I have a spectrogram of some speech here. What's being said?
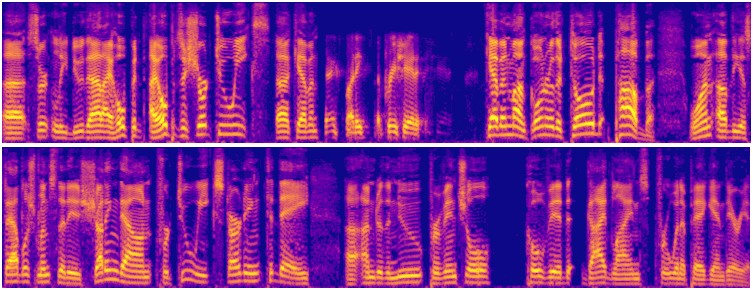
uh, certainly do that. I hope it. I hope it's a short two weeks, uh, Kevin. Thanks, buddy. Appreciate it. Kevin Monk, owner of the Toad Pub, one of the establishments that is shutting down for two weeks starting today uh, under the new provincial COVID guidelines for Winnipeg and area.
